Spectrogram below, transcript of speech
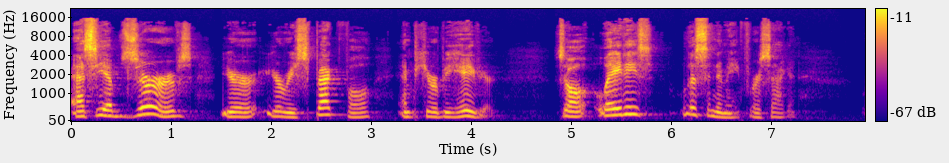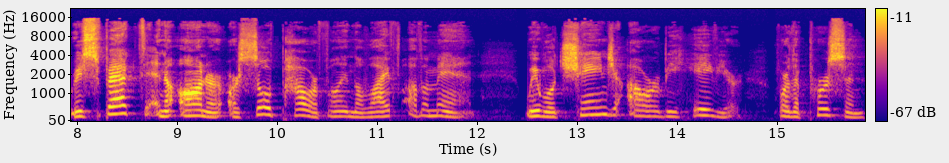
as he observes your, your respectful and pure behavior. So, ladies, listen to me for a second. Respect and honor are so powerful in the life of a man we will change our behavior for the person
